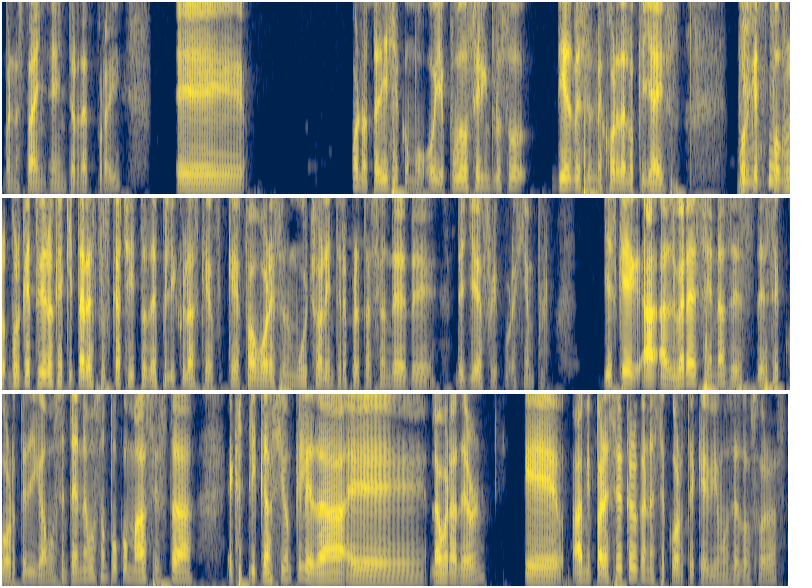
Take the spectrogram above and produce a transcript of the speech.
bueno, está en, internet por ahí, eh, bueno, te dice como, oye, pudo ser incluso diez veces mejor de lo que ya es. ¿Por qué, por, qué tuvieron que quitar estos cachitos de películas que, que favorecen mucho a la interpretación de, de, de Jeffrey, por ejemplo? Y es que al ver escenas de, ese corte, digamos, entendemos un poco más esta explicación que le da eh, Laura Dern, que a mi parecer creo que en este corte que vimos de dos horas,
